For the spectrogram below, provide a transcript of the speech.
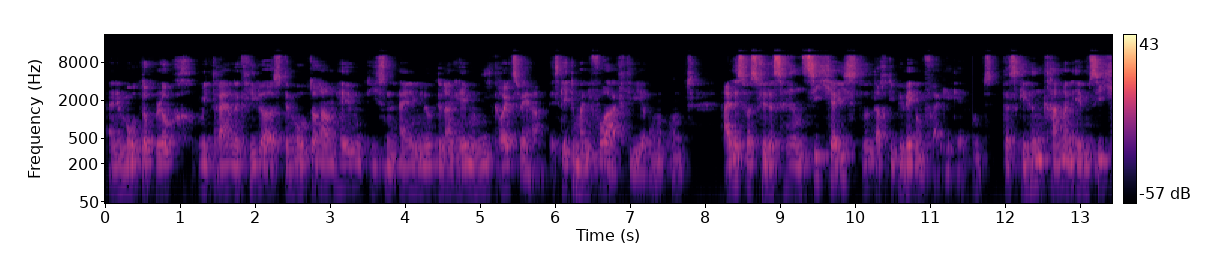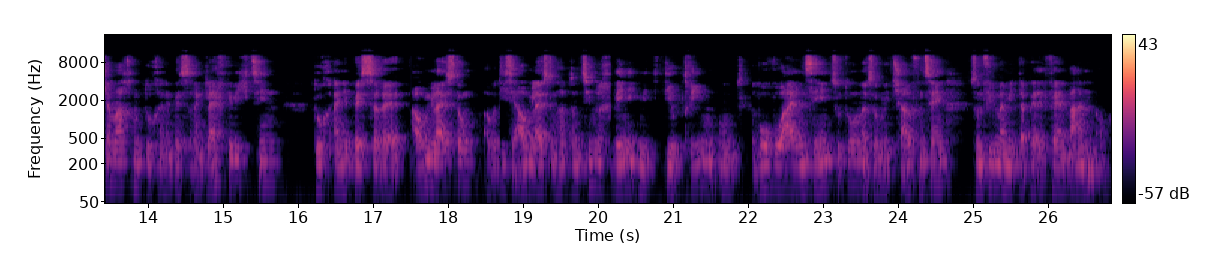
einen Motorblock mit 300 Kilo aus dem Motorraum heben, diesen eine Minute lang heben und nie Kreuzweh haben. Es geht um eine Voraktivierung und alles, was für das Hirn sicher ist, wird auch die Bewegung freigegeben. Und das Gehirn kann man eben sicher machen durch einen besseren Gleichgewichtssinn, durch eine bessere Augenleistung, aber diese Augenleistung hat dann ziemlich wenig mit Dioptrien und vovualen Sehen zu tun, also mit scharfen Sehen, sondern vielmehr mit der peripheren Wahrnehmung.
